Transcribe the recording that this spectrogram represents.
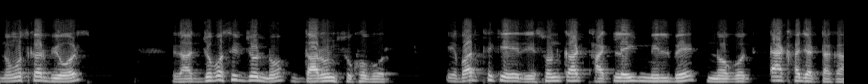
নমস্কার ভিউয়ার্স। রাজ্যবাসীর জন্য দারুণ সুখবর। এবার থেকে রেশন কার্ড থাকলেই মিলবে নগদ এক হাজার টাকা।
